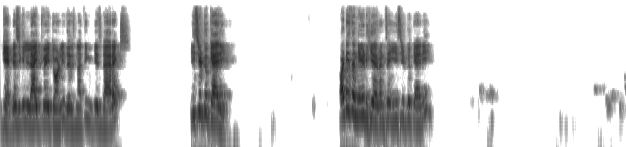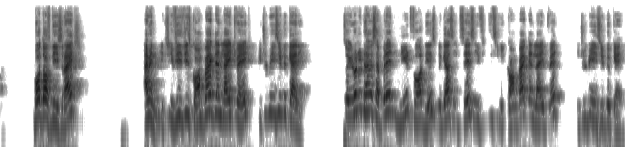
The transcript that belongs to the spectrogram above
okay, basically lightweight only, there is nothing which is direct. Easy to carry. What is the need here when say easy to carry? Both of these, right? I mean, if it is compact and lightweight, it should be easy to carry. So you don't need to have a separate need for this because it says if it is compact and lightweight, it will be easy to carry.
